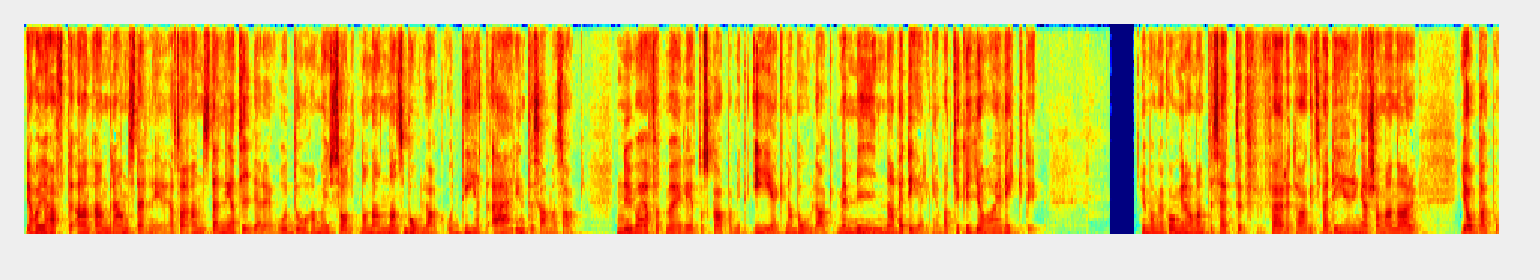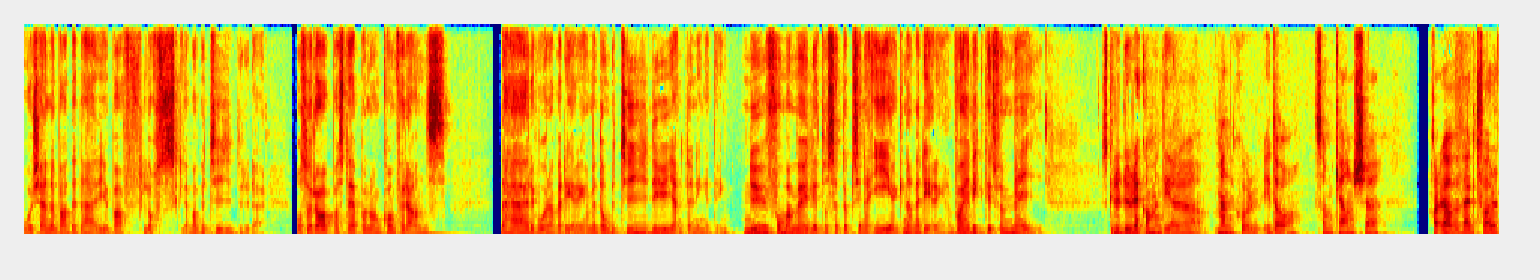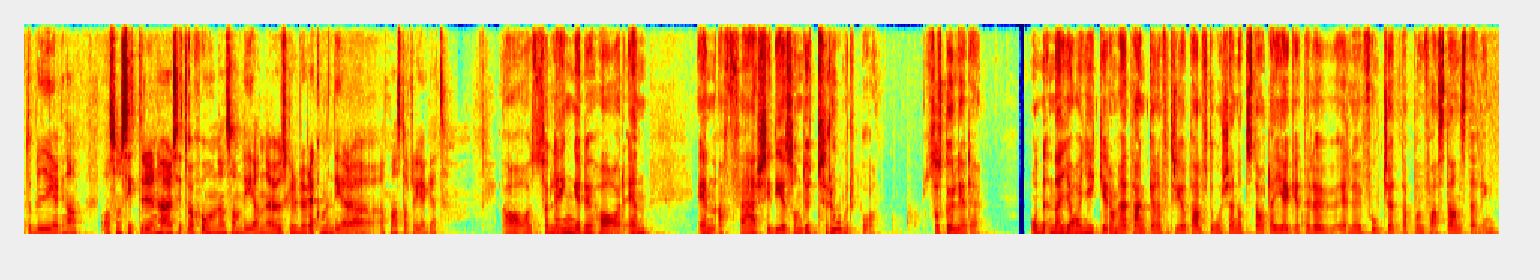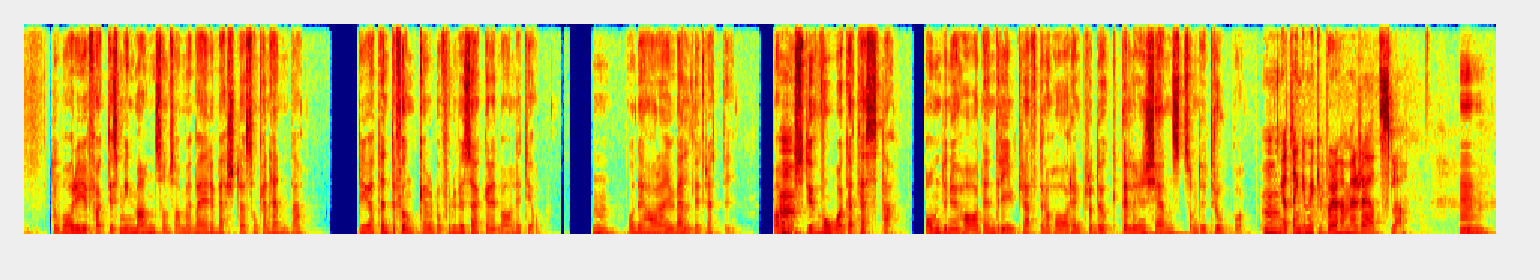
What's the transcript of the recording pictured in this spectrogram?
jag har ju haft an, andra anställningar, alltså anställningar tidigare och då har man ju sålt någon annans bolag och det är inte samma sak. Nu har jag fått möjlighet att skapa mitt egna bolag med mina värderingar. Vad tycker jag är viktigt? Hur många gånger har man inte sett företagets värderingar som man har jobbat på och känner bara det där är ju bara floskler, vad betyder det där? Och så rapas det på någon konferens. Det här är våra värderingar, men de betyder ju egentligen ingenting. Nu får man möjlighet att sätta upp sina egna värderingar. Vad är viktigt för mig? Skulle du rekommendera människor idag som kanske har övervägt förut att bli egna och som sitter i den här situationen som det är nu, skulle du rekommendera att man startar eget? Ja, så länge du har en, en affärsidé som du tror på så skulle jag det. Och när jag gick i de här tankarna för tre och ett halvt år sedan att starta eget eller, eller fortsätta på en fast anställning. Då var det ju faktiskt min man som sa, men vad är det värsta som kan hända? Det är ju att det inte funkar och då får du väl söka dig ett vanligt jobb. Mm. Och det har han ju väldigt rätt i. Man Mm. måste ju våga testa. Om du nu har den drivkraften och har en produkt eller en tjänst som du tror på. Mm, jag tänker mycket på det här med rädsla Mm.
